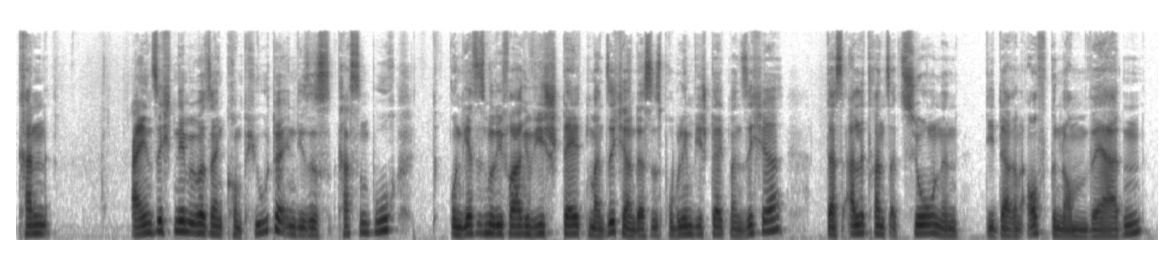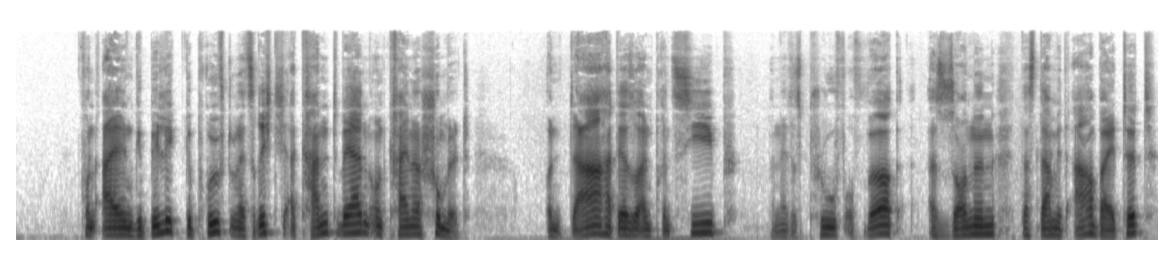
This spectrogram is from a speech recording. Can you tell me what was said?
kann Einsicht nehmen über seinen Computer in dieses Kassenbuch. Und jetzt ist nur die Frage, wie stellt man sicher, und das ist das Problem, wie stellt man sicher, dass alle Transaktionen, die darin aufgenommen werden, von allen gebilligt, geprüft und als richtig erkannt werden und keiner schummelt. Und da hat er so ein Prinzip, man nennt es Proof of Work, ersonnen, das damit arbeitet.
